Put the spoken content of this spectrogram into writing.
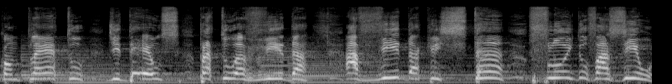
completo de Deus para a tua vida. A vida cristã flui do vazio,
